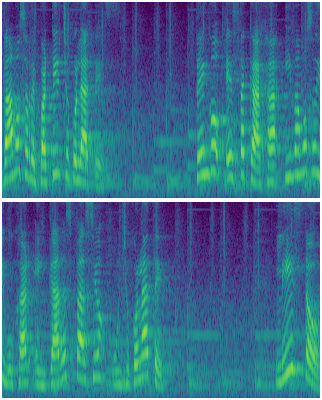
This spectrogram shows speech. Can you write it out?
Vamos a repartir chocolates. Tengo esta caja y vamos a dibujar en cada espacio un chocolate. ¡Listo!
